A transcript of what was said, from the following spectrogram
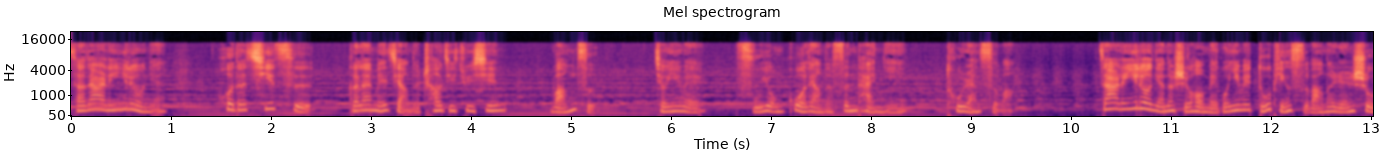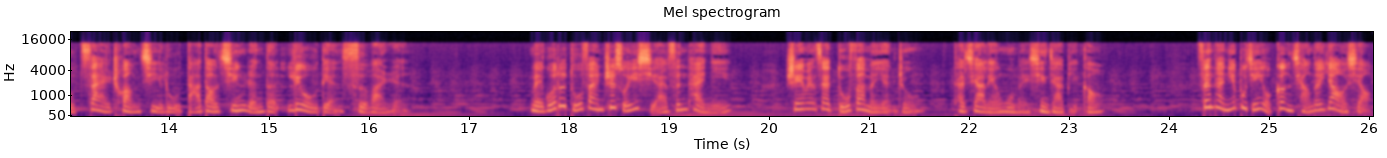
早在二零一六年，获得七次格莱美奖的超级巨星王子，就因为服用过量的芬太尼突然死亡。在二零一六年的时候，美国因为毒品死亡的人数再创纪录，达到惊人的六点四万人。美国的毒贩之所以喜爱芬太尼，是因为在毒贩们眼中，它价廉物美，性价比高。芬太尼不仅有更强的药效，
